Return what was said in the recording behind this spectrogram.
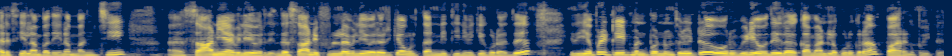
அரிசியெல்லாம் பார்த்தீங்கன்னா மஞ்சி சாணியாக வெளியே வருது. இந்த சாணி ஃபுல்லாக வெளியே வர வரைக்கும் அவங்களுக்கு தண்ணி தீனி வைக்கக்கூடாது. இது எப்படி ட்ரீட்மெண்ட் பண்ணணும்னு சொல்லிட்டு ஒரு வீடியோ வந்து இதில் கமெண்டில் கொடுக்குறேன். பாருங்கள் போயிட்டு.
